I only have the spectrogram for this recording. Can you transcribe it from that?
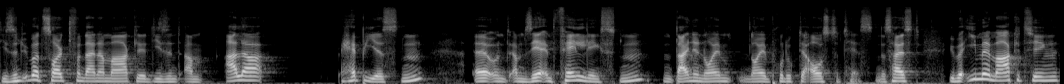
die sind überzeugt von deiner Marke, die sind am aller happiesten äh, und am sehr empfänglichsten, deine neuen neue Produkte auszutesten. Das heißt, über E-Mail-Marketing,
